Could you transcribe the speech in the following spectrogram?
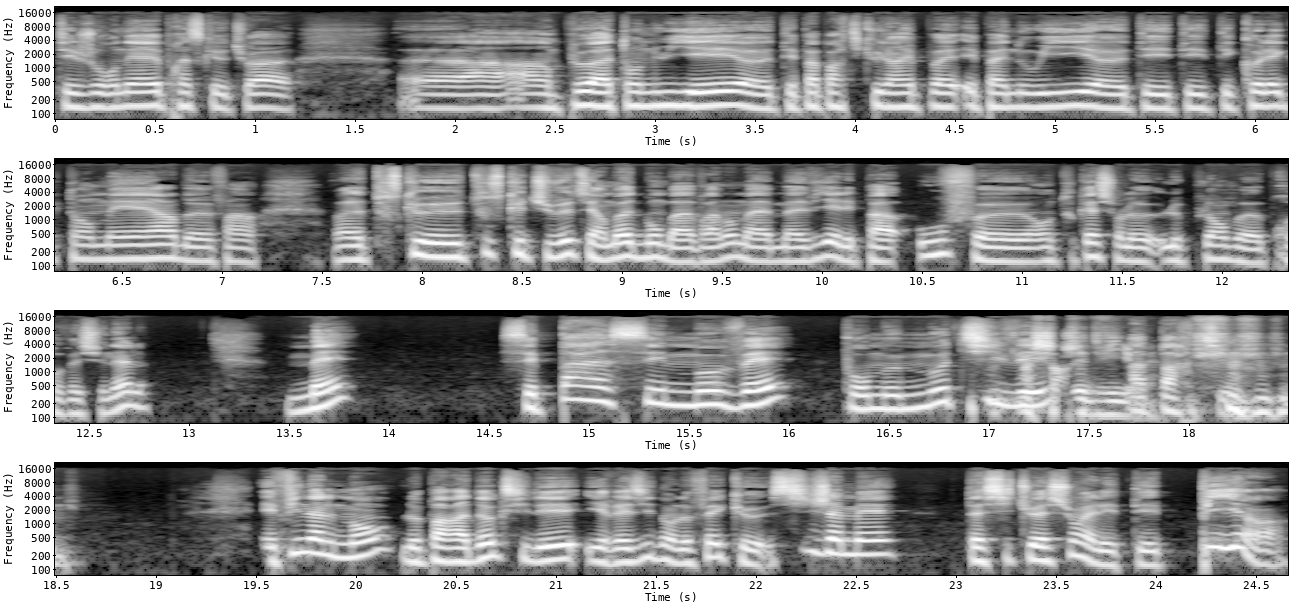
tes journées presque, tu vois, euh, un peu à t'ennuyer, t'es pas particulièrement épanoui, tes, tes, tes, collègues t'emmerdent, enfin voilà, tout ce que tout ce que tu veux, c'est en mode bon bah vraiment ma, ma, vie elle est pas ouf, en tout cas sur le, plan professionnel, mais c'est pas assez mauvais pour me motiver à partir. Et finalement, le paradoxe, il, est, il réside dans le fait que si jamais ta situation, elle était pire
